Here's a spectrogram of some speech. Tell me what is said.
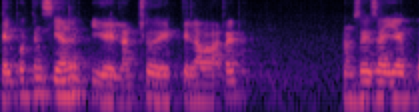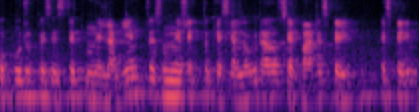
del potencial y del ancho de, de, la barrera. Entonces ahí ocurre pues este tunelamiento, es un efecto que se ha logrado observar exper, exper,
